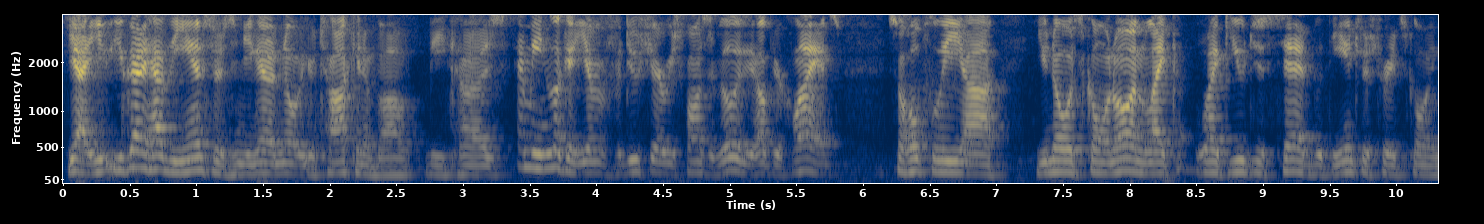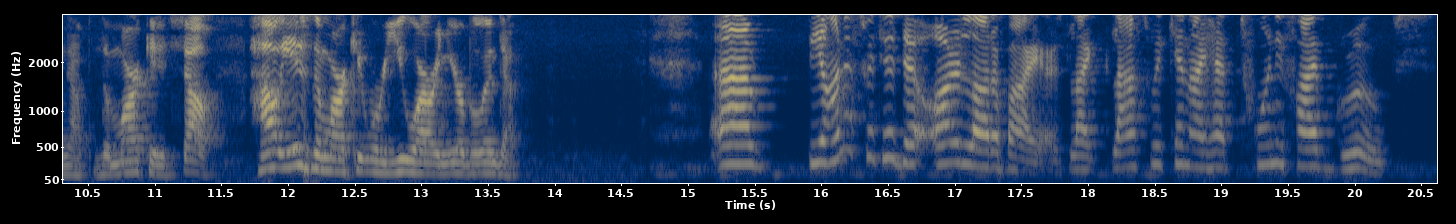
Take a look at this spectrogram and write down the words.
Yeah, you, you got to have the answers and you got to know what you're talking about because, I mean, look at you have a fiduciary responsibility to help your clients. So hopefully, uh, you know what's going on. Like like you just said, with the interest rates going up, the market itself. How is the market where you are in Yorba Linda? Uh, be honest with you, there are a lot of buyers. Like last weekend, I had 25 groups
